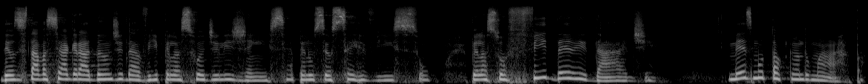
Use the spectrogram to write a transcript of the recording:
Deus estava se agradando de Davi pela sua diligência, pelo seu serviço, pela sua fidelidade, mesmo tocando uma harpa.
